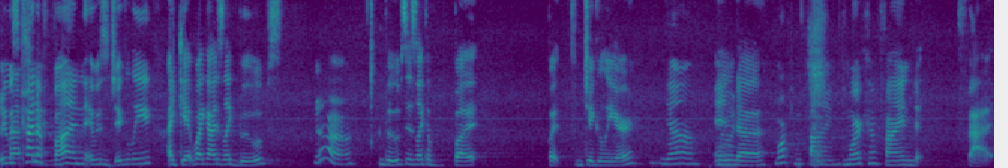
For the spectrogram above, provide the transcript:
it was kind of fun. It was jiggly. I get why guys like boobs. Yeah, Boobs is like a butt, but jigglier yeah. and like, uh, more confined. more confined fat.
